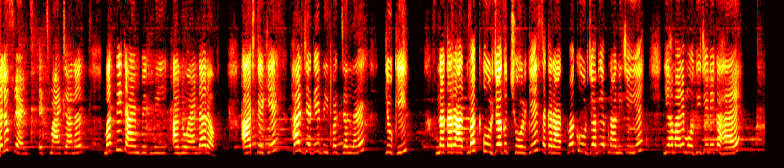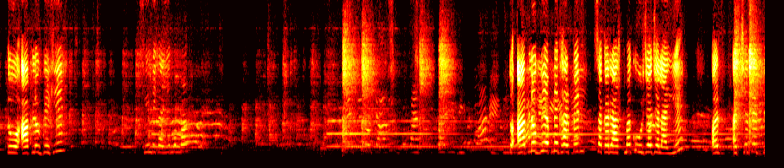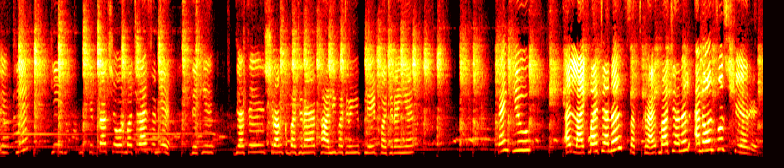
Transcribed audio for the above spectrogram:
Hello friends it's my channel Masti time with me Anu and अरब आज देखिए, हर जगह दीपक जल रहे हैं, क्योंकि नकारात्मक ऊर्जा को छोड़ के सकारात्मक ऊर्जा भी अपनानी चाहिए। ये हमारे मोदी जी ने कहा है। तो आप लोग देखिए। सीन दिखाइए, मम्मा। तो आप लोग भी अपने घर पर सकारात्मक ऊर्जा जलाइए। और अच्छे से देखिए कि कितना शोर मच रहा है, सुनिए। देखिए, जैसे श्रंक बज रहा है, थाली बज रही है, प्लेट बज रही है। Thank you and like my channel subscribe my channel and also share it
